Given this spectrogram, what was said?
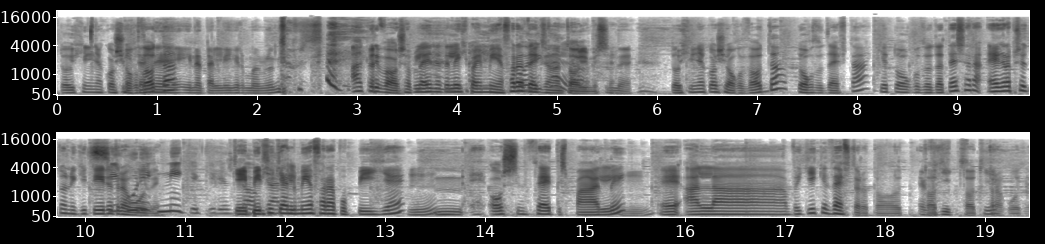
Το 1980. Ήτανε η Ναταλή Γερμανούντος. Ακριβώς. Απλά η Ναταλή έχει πάει μία φορά, Πολύ δεν καλά. ξανατόλμησε. ναι. Το 1980, το 87 και το 84 έγραψε το νικητήριο Σίγουρη τραγούδι. νίκη ο κύριος Και υπήρχε Λόγκαν. και άλλη μία φορά που πήγε Μμ. ως συνθέτης πάλι, Μμ. ε, αλλά βγήκε και δεύτερο το, Ε, το, βγήκε το και- τραγούδι.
